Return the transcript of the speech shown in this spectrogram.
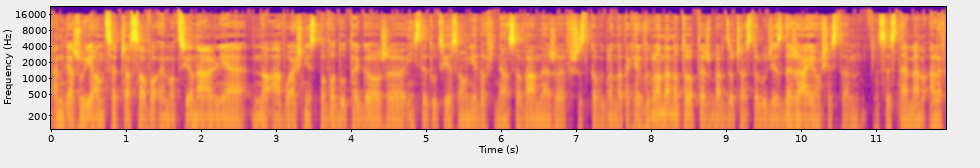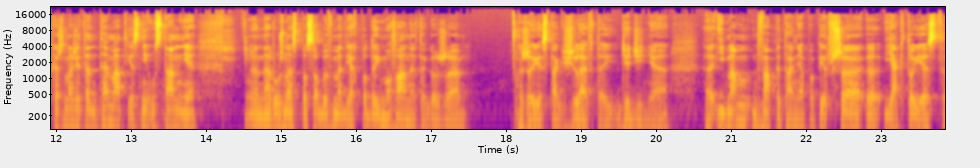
angażujące czasowo, emocjonalnie, no a właśnie z powodu tego, że instytucje są niedofinansowane, że wszystko wygląda tak, jak wygląda, no to też bardzo często ludzie zderzają się z tym systemem, ale w każdym razie ten temat jest nieustannie na różne sposoby w mediach podejmowany, tego, że że jest tak źle w tej dziedzinie. I mam dwa pytania. Po pierwsze, jak to jest,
